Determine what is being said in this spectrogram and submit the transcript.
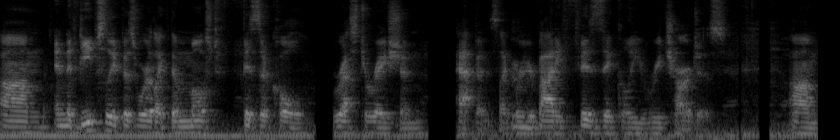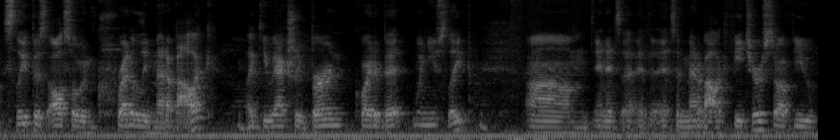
Um, and the deep sleep is where like the most physical restoration happens, like where Mhm. your body physically recharges. Um, sleep is also incredibly metabolic. Like you actually burn quite a bit when you sleep, um, and it's a it's a metabolic feature. So if you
